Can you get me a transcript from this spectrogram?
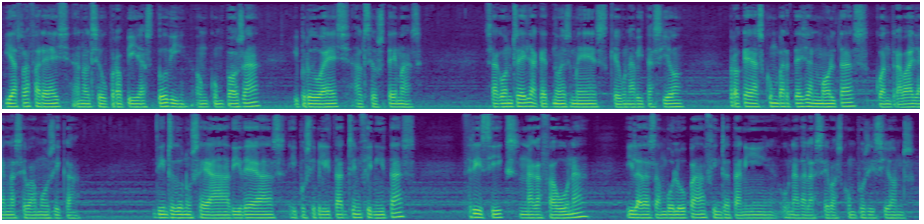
i es refereix en el seu propi estudi, on composa i produeix els seus temes. Segons ell, aquest no és més que una habitació, però que es converteix en moltes quan treballa en la seva música. Dins d'un oceà d'idees i possibilitats infinites, 3-6 n'agafa una i la desenvolupa fins a tenir una de les seves composicions.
